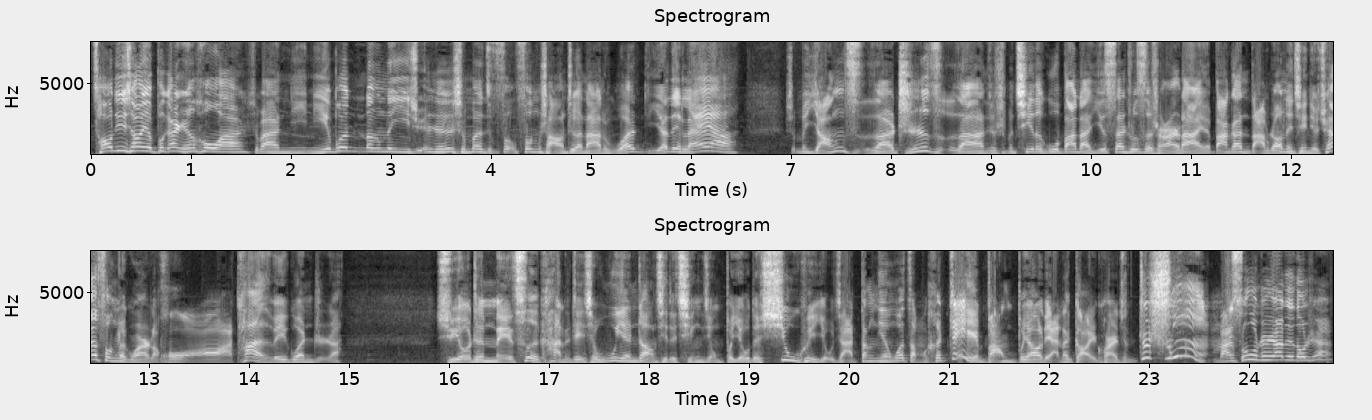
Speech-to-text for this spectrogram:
曹吉祥也不甘人后啊，是吧？你你不弄那一群人什么封封赏这那的，我也得来呀。什么养子啊、侄子啊，就什么七大姑八大姨、三叔四婶二大爷、八竿子打不着那亲戚，全封了官了。嚯，叹为观止啊！徐有贞每次看着这些乌烟瘴气的情景，不由得羞愧有加。当年我怎么和这帮不要脸的搞一块去了？这什么素质啊？这都是。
